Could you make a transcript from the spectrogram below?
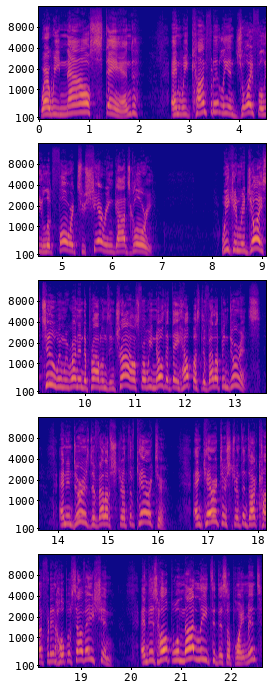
where we now stand and we confidently and joyfully look forward to sharing God's glory. We can rejoice too when we run into problems and trials, for we know that they help us develop endurance. And endurance develops strength of character. And character strengthens our confident hope of salvation. And this hope will not lead to disappointment,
